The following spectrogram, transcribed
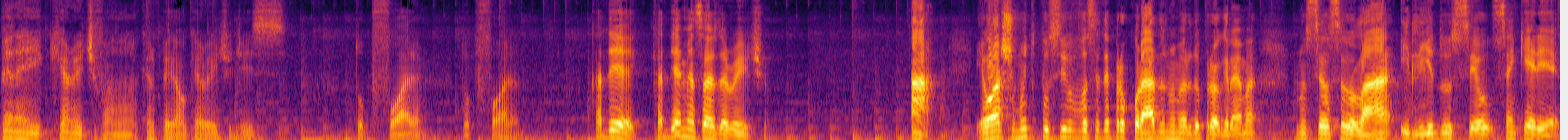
peraí, o que a Rachel falou? Quero pegar o que a Rachel disse. Tô por fora, tô por fora. Cadê? Cadê a mensagem da Rachel? Ah, eu acho muito possível você ter procurado o número do programa no seu celular e lido o seu sem querer.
